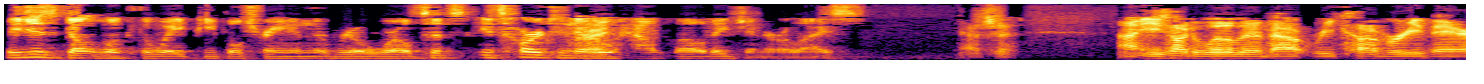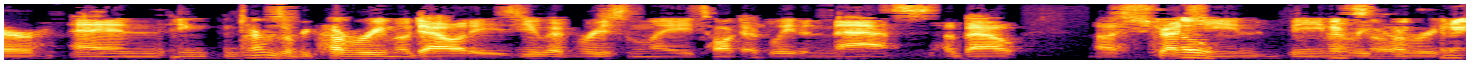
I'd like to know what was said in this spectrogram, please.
they just don't look the way people train in the real world. So it's, it's hard to know right. how well they generalize. Gotcha. Uh, you talked a little bit about recovery there, and in, in, terms of recovery modalities, you have recently talked, I believe, in MASS about uh, stretching oh, being I'm a recovery. Can I,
